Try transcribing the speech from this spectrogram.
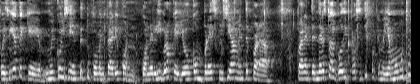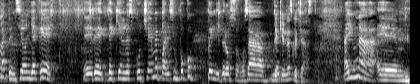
pues fíjate que muy coincidente tu comentario con, con el libro que yo compré exclusivamente para, para entender esto del body positive porque me llamó mucho la atención ya que eh, de, de, quien lo escuché me parece un poco peligroso. O sea, ¿de quién lo escuchaste? Hay una em,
